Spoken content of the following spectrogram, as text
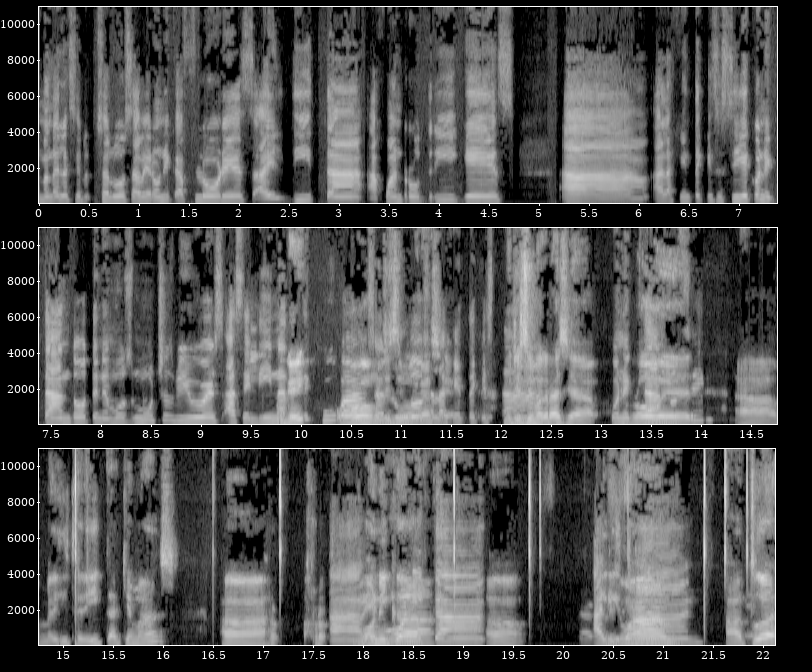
mándale sal- saludos a Verónica Flores, a Eldita, a Juan Rodríguez, a, a la gente que se sigue conectando. Tenemos muchos viewers. A Celina Ok. desde Cuba. Oh, Saludos a la gente que está Muchísimas gracias. Robert. Ah, me dijiste Dita, ¿quién más? Ro- A Mónica, ah, a Lidwan, Lidwan. a toda,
